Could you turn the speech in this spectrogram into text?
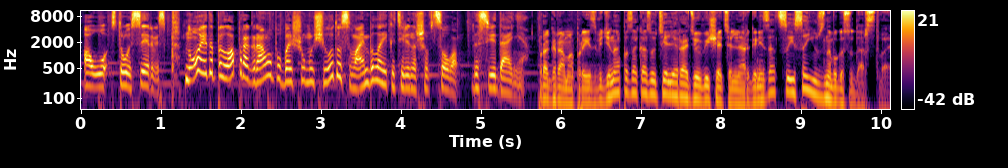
АО «Стройсервис». Ну, а это была программа «По большому счету». С вами была Екатерина Шевцова. До свидания. Программа произведена по заказу телерадиовещательной организации Союзного государства.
